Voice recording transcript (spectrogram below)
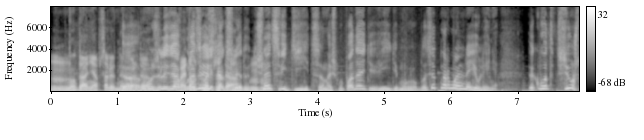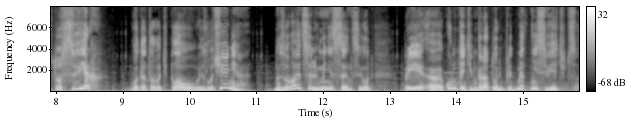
ну, М, ну да, не абсолютно. да, ноль, да. ну железяку нагрели смысле как да. следует, Мгм. начинает светиться, значит, попадаете в видимую область. Это нормальное явление. Так вот, все, что сверх вот этого теплового излучения, называется люминесценцией. Вот при э, комнатной температуре предмет не светится,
